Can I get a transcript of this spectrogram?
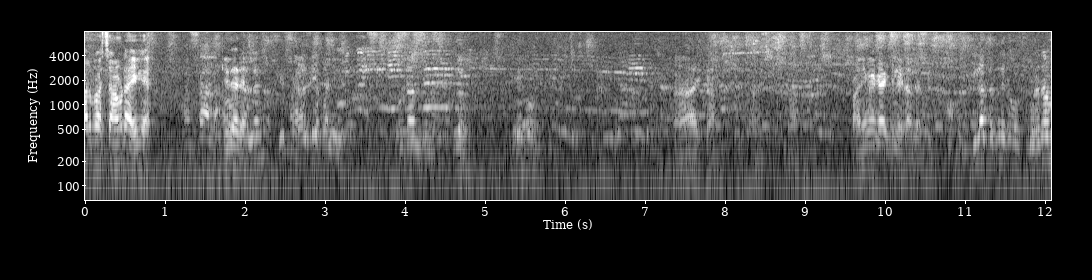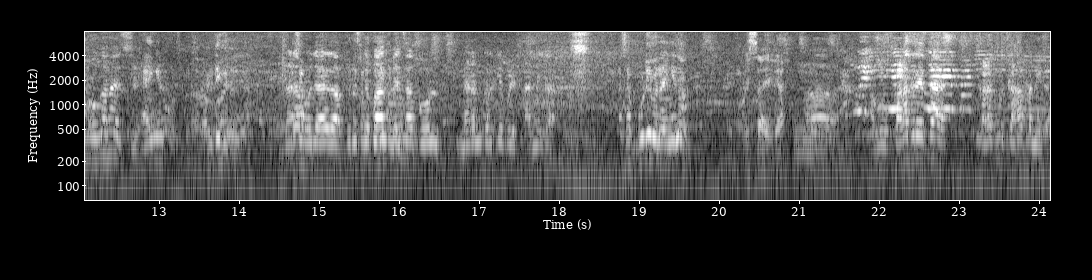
तुम्हारे पास चामड़ा है क्या? किधर है? हाँ अच्छा। पानी में क्या के लिए डाला फिर? गीला करने का नरम होगा ना इससे। खाएँगे ना रेडी करेंगे। नरम हो जाएगा फिर उसके बाद वैसा गोल नरम करके बैठाने का। ऐसा पूड़ी बनाएँगे ना? वैसा है क्या? हाँ अब वो कड़क रहता है कड़क में कहाँ बनेगा?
